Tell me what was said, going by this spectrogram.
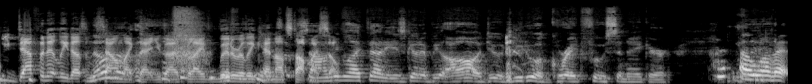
He definitely doesn't no, sound no. like that, you guys, but I literally cannot stop sounding myself. like that, he's going to be, oh, dude, you do a great Fussenegger. I love it.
